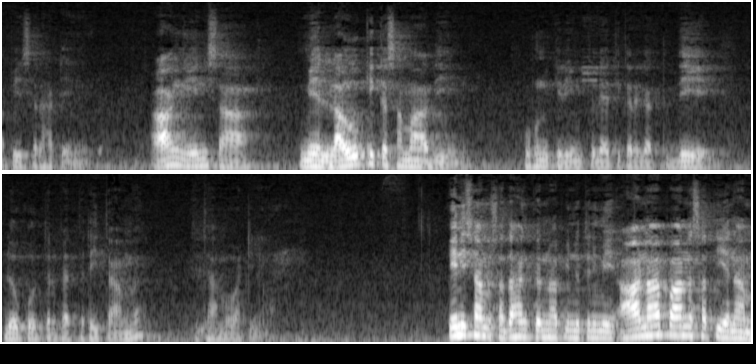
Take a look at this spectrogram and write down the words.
අපි ඉස්සරහට එන්නේ. ආන් ඒ නිසා මේ ලෞකික සමාධියෙන් පුහුණු කිරීම තුළ ඇති කරගත්ත දේ ලෝකෝත්තර පැත්තට ඊටාම ඊටාම වටිනවා. ඒ නිසාම සඳහන් කරනවා පින්නතුනි මේ ආනාපාන සතිය නම්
